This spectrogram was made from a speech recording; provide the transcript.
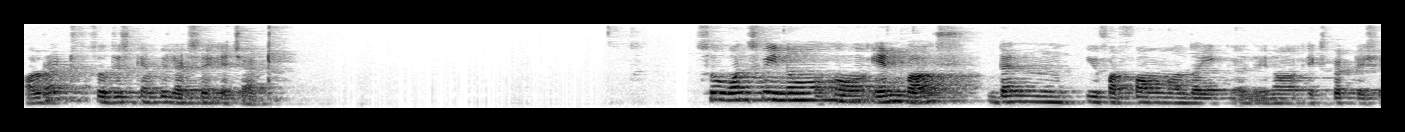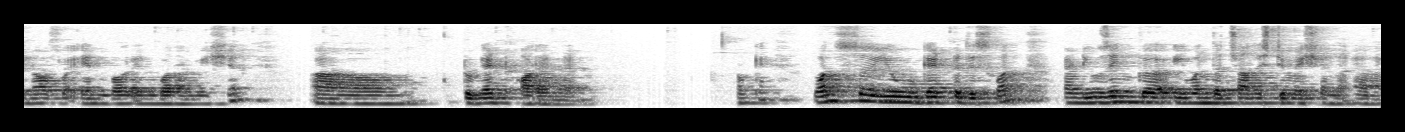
all right so this can be let's say a chat so once we know uh, n bar then you perform the you know expectation of n bar n bar uh, to get rnn okay? Once uh, you get this one and using uh, even the channel estimation uh,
